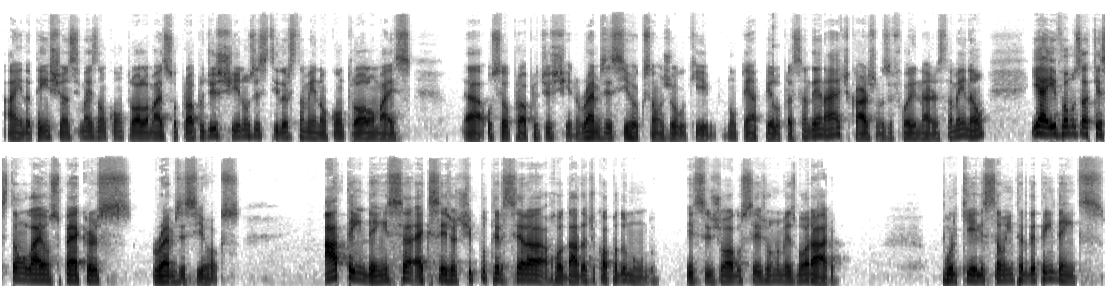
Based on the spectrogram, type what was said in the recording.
ainda tem chance, mas não controla mais seu próprio destino. Os Steelers também não controlam mais uh, o seu próprio destino. Rams e Seahawks é um jogo que não tem apelo para Sunday Night, Cardinals e 49ers também não. E aí vamos à questão Lions, Packers, Rams e Seahawks. A tendência é que seja tipo terceira rodada de Copa do Mundo. Esses jogos sejam no mesmo horário. Porque eles são interdependentes.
